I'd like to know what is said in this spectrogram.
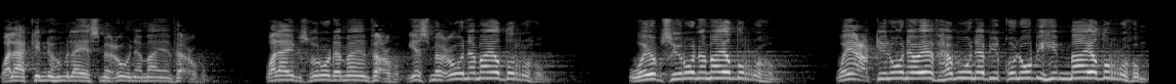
ولكنهم لا يسمعون ما ينفعهم. ولا يبصرون ما ينفعهم. يسمعون ما يضرهم. ويبصرون ما يضرهم. ويعقلون ويفهمون بقلوبهم ما يضرهم.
